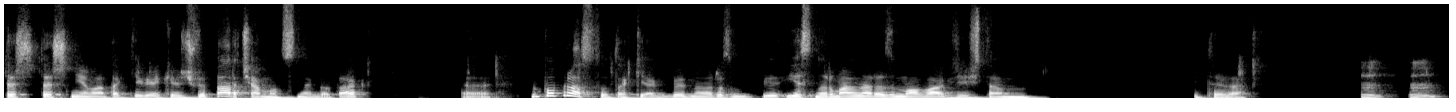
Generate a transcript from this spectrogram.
też, też nie ma takiego jakiegoś wyparcia mocnego, tak? No po prostu tak jakby no, jest normalna rozmowa gdzieś tam i tyle. Mhm.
